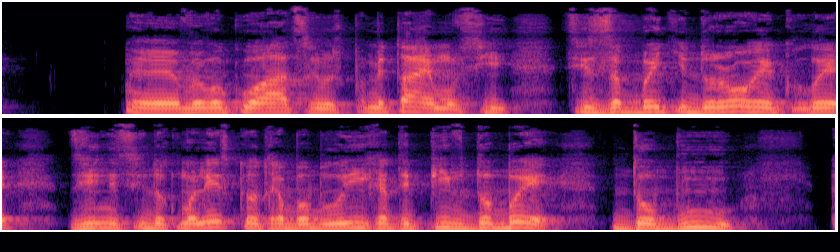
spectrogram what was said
в евакуації. Ви ж пам'ятаємо всі ці забиті дороги, коли з Вінниці до Хмельницького треба було їхати півдоби, добу.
